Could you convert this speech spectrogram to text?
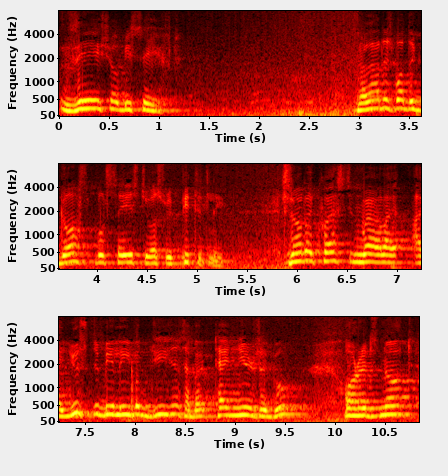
they shall be saved. Now that is what the gospel says to us repeatedly. It's not a question, well, I, I used to believe in Jesus about 10 years ago. Or it's not,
